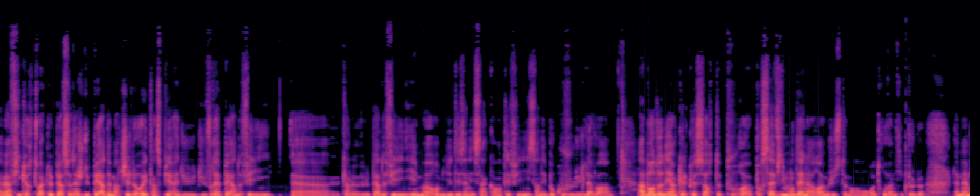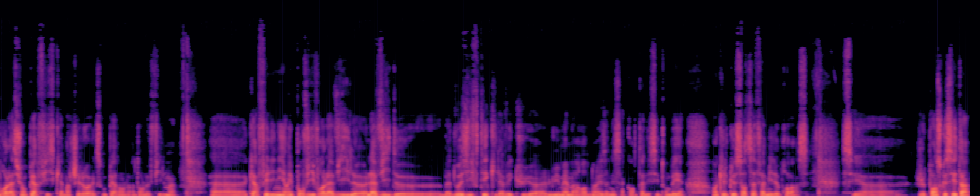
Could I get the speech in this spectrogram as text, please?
Eh bien, figure-toi que le personnage du père de Marcello est inspiré du, vrai père de Fellini, euh, car le, père de Fellini est mort au milieu des années 50 et Fellini s'en est beaucoup voulu de l'avoir abandonné en quelque sorte pour, euh, pour sa vie mondaine à Rome justement. On retrouve un petit peu la même relation père-fils qu'a Marcello avec son père dans le, dans le film, euh, car Fellini, pour vivre la vie, la vie de bah, d'oisiveté qu'il a vécu lui-même à Rome dans les années 50, a laissé tomber en quelque sorte sa famille de province. C'est je pense que c'est un,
